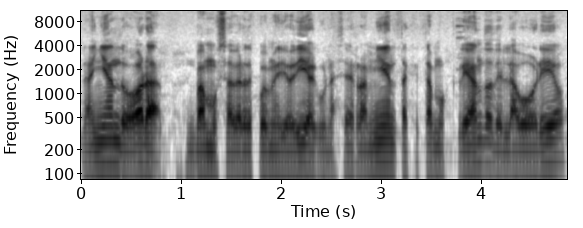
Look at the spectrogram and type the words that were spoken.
dañando ahora, vamos a ver después de mediodía algunas herramientas que estamos creando de laboreo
